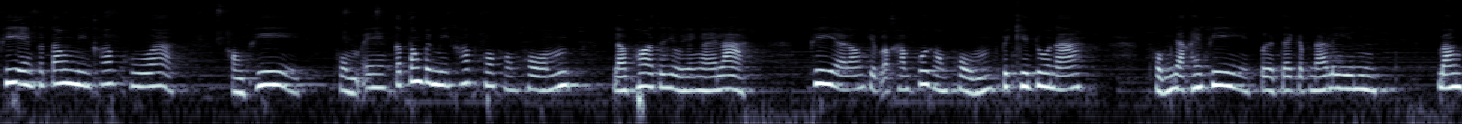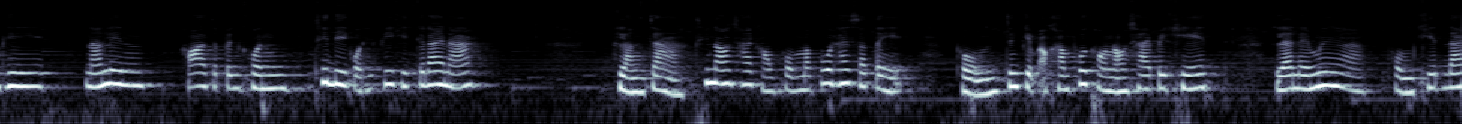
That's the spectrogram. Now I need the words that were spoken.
พี่เองก็ต้องมีครอบครัวของพี่ ผมเองก็ต้องไปมีครอบครัวของผม แล้วพ่อจะอยู่ยังไงล่ะ พี่อลองเก็บเอาคำพูดของผมไปคิดดูนะ ผมอยากให้พี่เปิดใจกับนาริน บางทีนารินเขาอาจจะเป็นคนที่ดีกว่าที่พี่คิดก็ได้นะ หลังจากที่น้องชายของผมมาพูดให้สติ ผมจึงเก็บเอาคำพูดของน้องชายไปคิด และในเมื่อผมคิดได้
